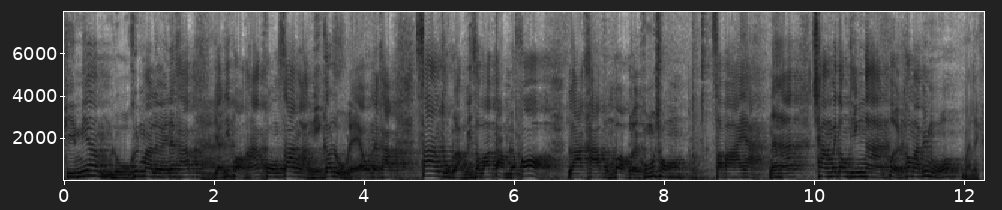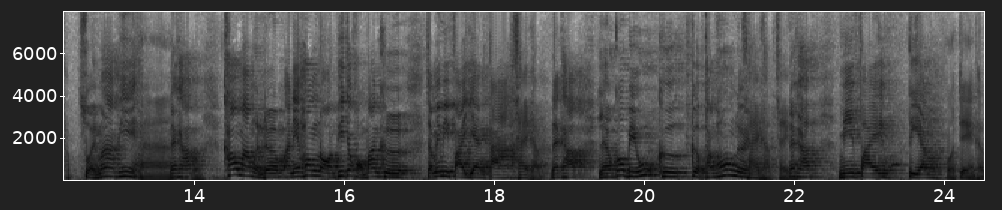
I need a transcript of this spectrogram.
พรีเมียมหรูขึ้นมาเลยนะครับ อ่า อย่างที่บอกฮะโครงสร้างหลังนี้ก็หรูแล้วนะครับ สร้างถูกหลังวิศวกรรม แล้วก็ราคาผมบอกเลยคุณผู้ชมสบายอะนะฮะช่างไม่ต้องทิ้งงานเปิดเข้ามาพี่หมู มาเลยครับ สวยมากพี่อ่านะครับ ครับผม เข้ามาเหมือนเดิม อันนี้ห้องนอนพี่เจ้าของบ้านคือ จะไม่มีไฟแยงตาใช่ครับ นะครับ แล้วก็บิวคือเกือบทั้งห้องเลยใช่ครับใช่ครับ นะครับ มีไฟเตียงหัวเตียงครับ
